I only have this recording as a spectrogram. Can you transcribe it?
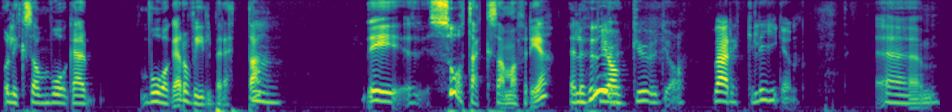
och liksom vågar, vågar och vill berätta. Mm. Det är så tacksamma för det, eller hur? Ja, gud ja. Verkligen. Ehm,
